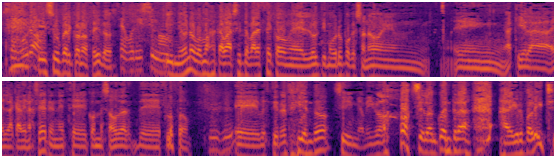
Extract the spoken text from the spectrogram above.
Seguro. y súper conocido. segurísimo. Y bueno, vamos a acabar, si te parece, con el último grupo que sonó en, en- aquí en la, en la cadena SER, en este condensador de, de flujo. Estoy refiriendo, si mi amigo se lo encuentra, al grupo Lich.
